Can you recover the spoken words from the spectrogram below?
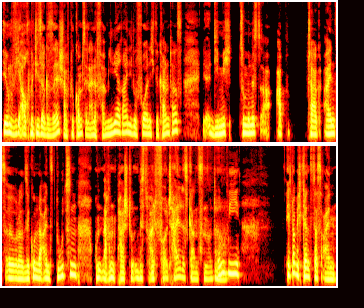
irgendwie auch mit dieser Gesellschaft. Du kommst in eine Familie rein, die du vorher nicht gekannt hast, die mich zumindest ab Tag eins äh, oder Sekunde eins duzen und nach ein paar Stunden bist du halt voll Teil des Ganzen. Und irgendwie, ich glaube, ich grenze das ein.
